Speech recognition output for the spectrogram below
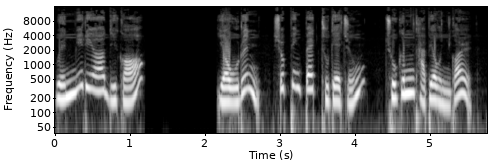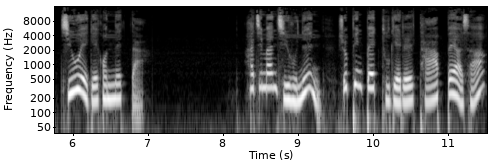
웬일이야, 네가? 여울은 쇼핑백 두 개 중 조금 가벼운 걸 지우에게 건넸다. 하지만 지우는 쇼핑백 두 개를 다 빼앗아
